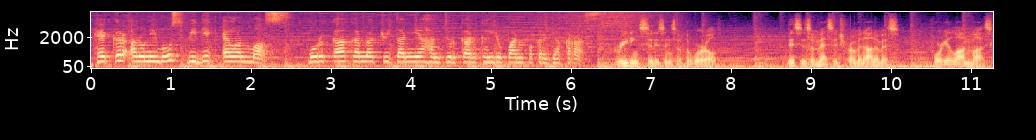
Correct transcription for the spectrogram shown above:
Hacker Anonymous bidik Elon Musk. Murka karena cuitannya hancurkan kehidupan pekerja keras. Greetings, citizens of the world. This is a message from Anonymous for Elon Musk.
